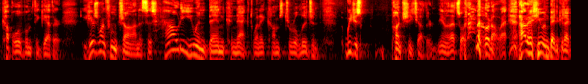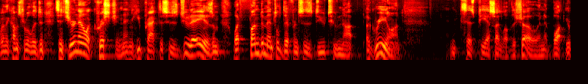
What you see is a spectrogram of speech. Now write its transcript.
couple of them together. Here's one from John. It says, "How do you and Ben connect when it comes to religion?" We just punch each other. You know, that's what. No, no. How do you and Ben connect when it comes to religion? Since you're now a Christian and he practices Judaism, what fundamental differences do you two not agree on? And says, P.S. I love the show, and I bought your,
